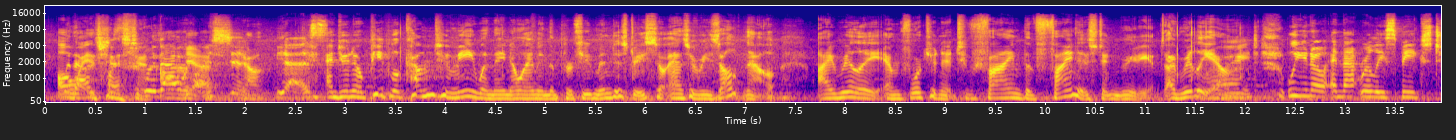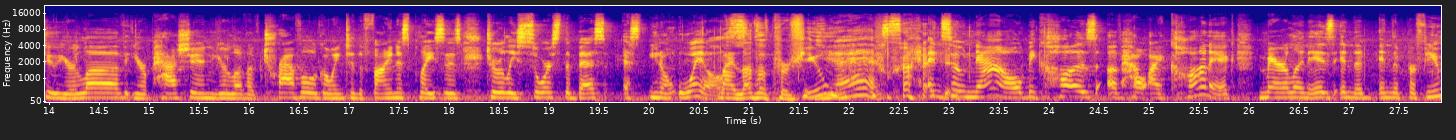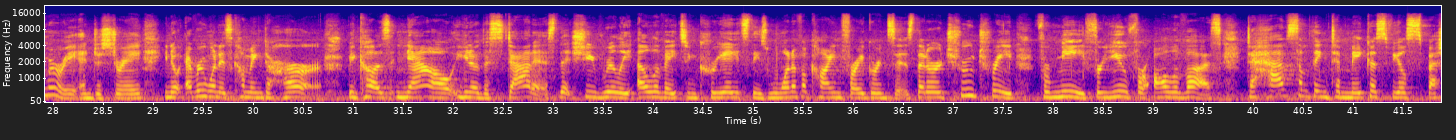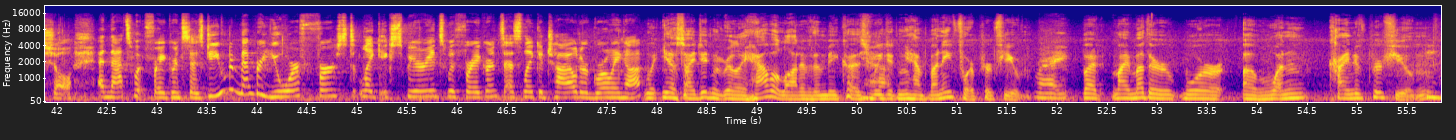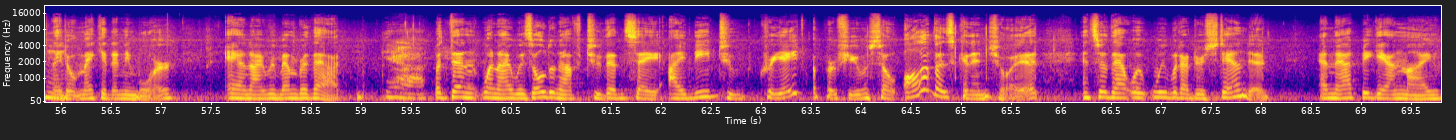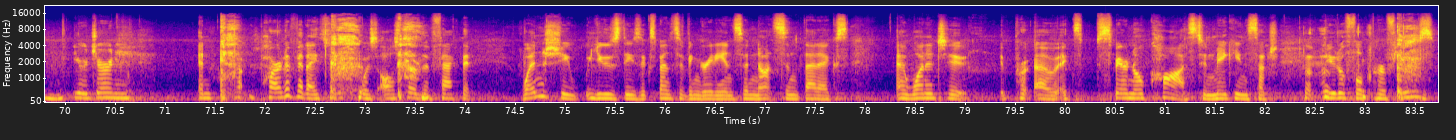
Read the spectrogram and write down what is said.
Without Always. question. Without always. question. Yeah. Yes. And you know, people come to me when they know I'm in the perfume industry. So as a result now, I really am fortunate to find the finest ingredients. I really am. Right. Well, you know, and that really speaks to your love, your passion, your love of travel, going to the finest places to really source the best, you know, oils. My love of perfume. Yes. Right. And so now, because of how iconic Marilyn is in the in the perfumery industry, you know, everyone is coming to her because now, you know, the status that she really elevates and creates these one of a kind fragrances that are a true treat for me, for you, for all of us to have something to make us feel special. And that's what fragrance does. Do you remember your first like experience with fragrance as like a child or growing up? Well, yes, I didn't really have a lot of them because we didn't have money for perfume. Right. But my mother wore uh, one kind of perfume. Mm-hmm. They don't make it anymore. And I remember that. Yeah. But then when I was old enough to then say, I need to create a perfume so all of us can enjoy it and so that we would understand it. And that began my Your journey. And part of it, I think, was also the fact that when she used these expensive ingredients and not synthetics, I wanted to uh, spare no cost in making such beautiful perfumes.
